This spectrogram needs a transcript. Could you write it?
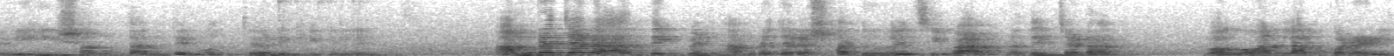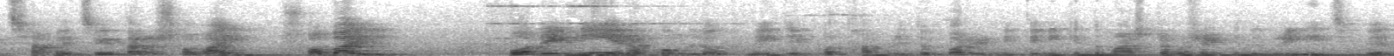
গৃহী সন্তানদের মধ্যেও রেখে গেলেন। আমরা যারা, দেখবেন আমরা যারা সাধু হয়েছি বা আপনাদের যারা ভগবান লাভ করার ইচ্ছা হয়েছে, তারা সবাই সবাই পড়েনি, এরকম লোক নেই যে কথামৃত পড়েননি। তিনি কিন্তু মাস্টারমশাই কিন্তু গৃহী ছিলেন,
